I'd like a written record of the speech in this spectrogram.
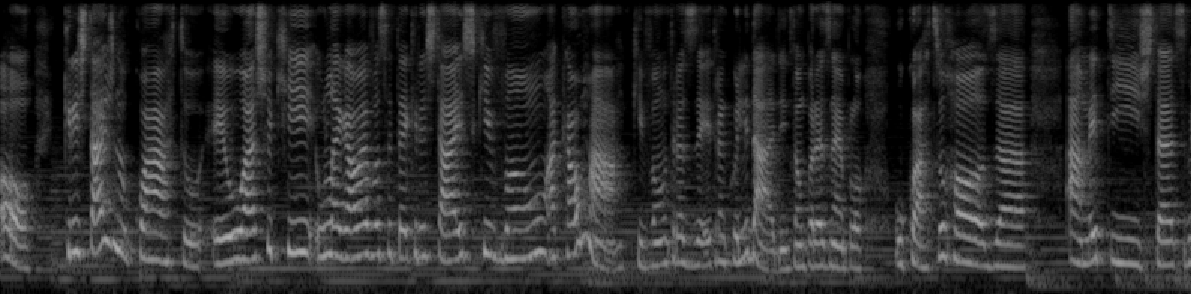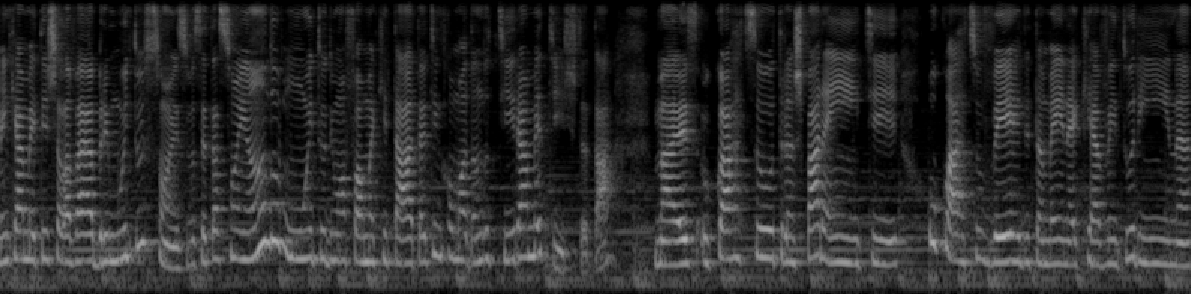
Ó, oh, cristais no quarto, eu acho que o legal é você ter cristais que vão acalmar, que vão trazer tranquilidade. Então, por exemplo, o quartzo rosa, a ametista, se bem que a ametista ela vai abrir muitos sonhos. Se você tá sonhando muito de uma forma que tá até te incomodando, tira a ametista, tá? Mas o quartzo transparente, o quartzo verde também, né, que é aventurina,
